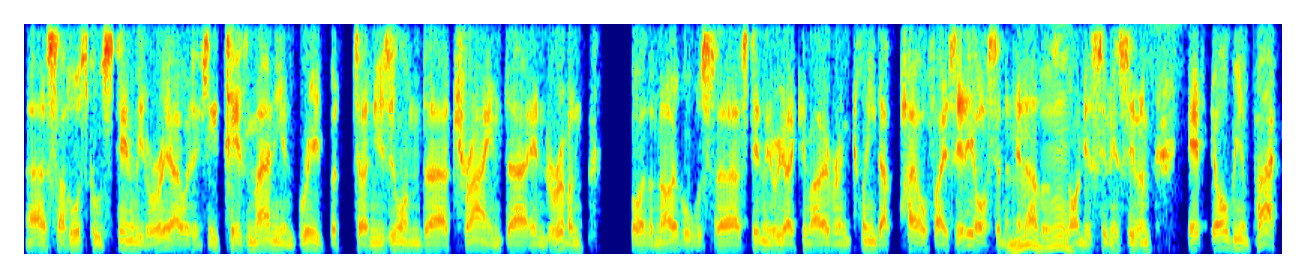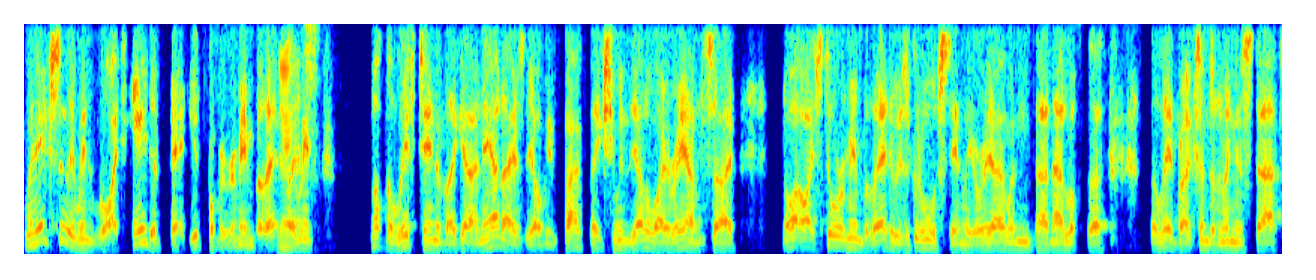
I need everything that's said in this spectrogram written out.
uh, so a horse called Stanley Rio was actually Tasmanian bred, but uh, New Zealand uh, trained uh, and driven by the nobles. Uh, Stanley Rio came over and cleaned up Paleface Adios and, and others in 1977 at Albion Park. When actually they went right-handed, Pat. You'd probably remember that. Yes. They went not the left-handed they go nowadays, the Albion Park. They actually went the other way around. So I I still remember that. It was a good horse, Stanley Rio. And uh, no, look, the, the Ladbrokes Inter Dominion starts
